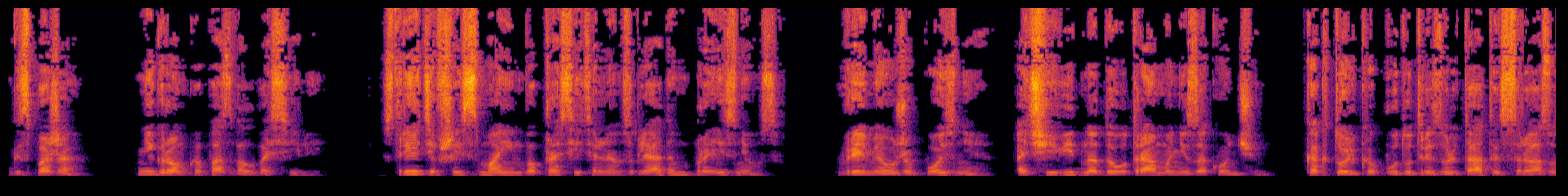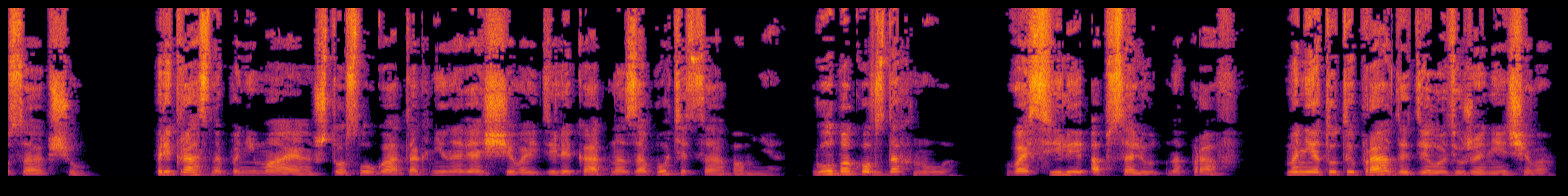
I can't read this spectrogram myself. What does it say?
«Госпожа», — негромко позвал Василий, — встретившись с моим вопросительным взглядом, произнес. «Время уже позднее. Очевидно, до утра мы не закончим. Как только будут результаты, сразу сообщу». Прекрасно понимая, что слуга так ненавязчиво и деликатно заботится обо мне, глубоко вздохнула. Василий абсолютно прав. Мне тут и правда делать уже нечего.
